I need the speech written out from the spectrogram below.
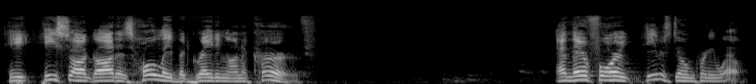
He, he saw God as holy but grading on a curve. And therefore, he was doing pretty well.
